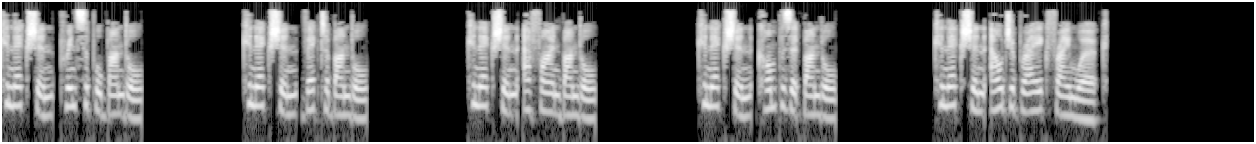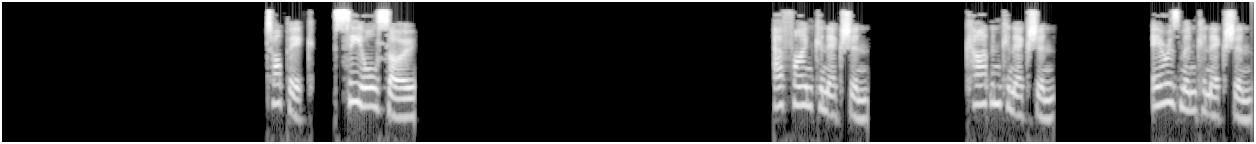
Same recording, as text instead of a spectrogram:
Connection principal bundle. Connection vector bundle. Connection affine bundle. Connection composite bundle. Connection algebraic framework Topic. See also. Affine connection. Cartan connection. Ehresmann connection.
